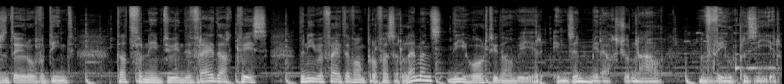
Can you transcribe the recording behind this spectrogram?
80.000 euro verdient. Dat verneemt u in de vrijdagquiz. De nieuwe feiten van professor Lemmens, die hoort u dan weer in zijn middagjournaal. Veel plezier.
